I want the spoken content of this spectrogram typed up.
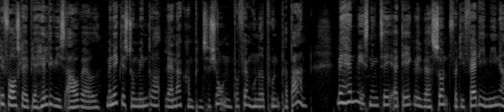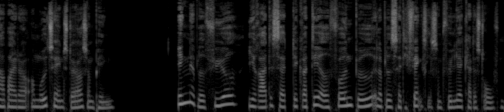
Det forslag bliver heldigvis afværget, men ikke desto mindre lander kompensationen på 500 pund per barn, med henvisning til, at det ikke vil være sundt for de fattige minearbejdere at modtage en større sum penge. Ingen er blevet fyret, i rettesat, degraderet, fået en bøde eller blevet sat i fængsel som følge af katastrofen.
